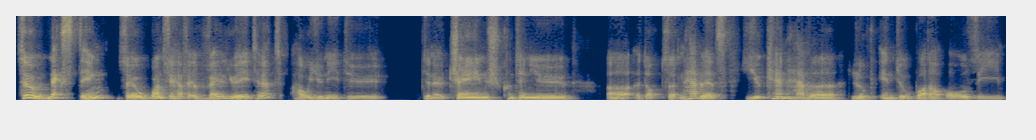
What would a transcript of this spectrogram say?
So next thing, so once you have evaluated how you need to, you know, change, continue, uh, adopt certain habits, you can have a look into what are all the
